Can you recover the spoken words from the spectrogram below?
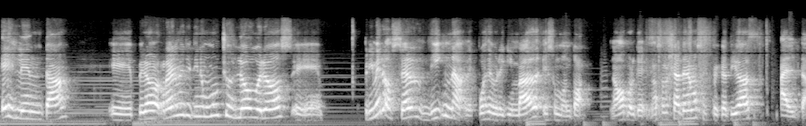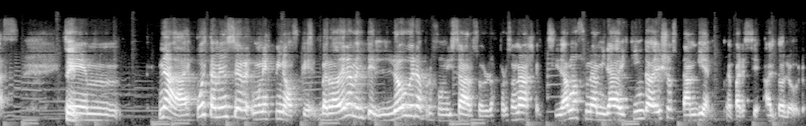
es lenta, eh, pero realmente tiene muchos logros. eh, primero, ser digna después de Breaking Bad es un montón, ¿no? Porque nosotros ya tenemos expectativas altas. Sí. Nada, después también ser un spin-off que verdaderamente logra profundizar sobre los personajes y darnos una mirada distinta de ellos, también me parece alto logro.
